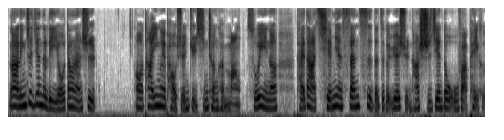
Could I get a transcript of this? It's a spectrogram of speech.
那林志坚的理由当然是。哦，他因为跑选举行程很忙，所以呢，台大前面三次的这个约询，他时间都无法配合，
